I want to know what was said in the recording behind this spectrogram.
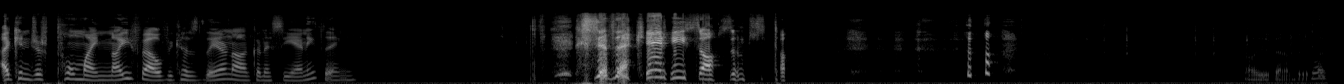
I can just pull my knife out because they're not gonna see anything. Except that kid, he saw some stuff. oh, you're gonna be like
